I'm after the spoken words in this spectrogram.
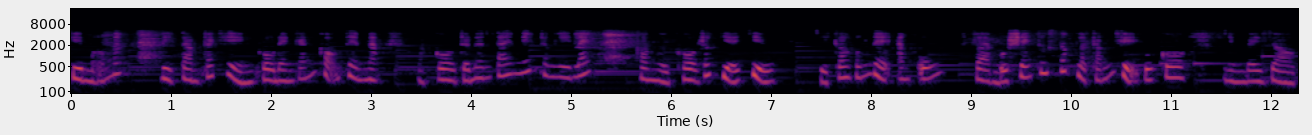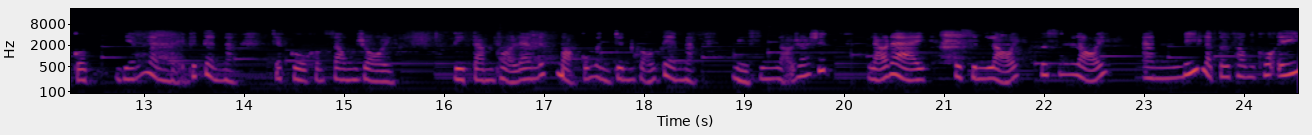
Khi mở mắt, Đi Tâm phát hiện cô đang cắn cổ tề mặt, mặt cô trở nên tái mét trong giây lát. Con người cô rất dễ chịu, chỉ có vấn đề ăn uống và buổi sáng thức giấc là cấm kỵ của cô. Nhưng bây giờ cô dám làm vậy với tề mặt, chắc cô không xong rồi. Đi Tâm thổi lao nước bọt của mình trên cổ tề mặt, miệng xin lỗi rối rít. Lão đại, tôi xin lỗi, tôi xin lỗi. Anh biết là tôi không cố ý,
